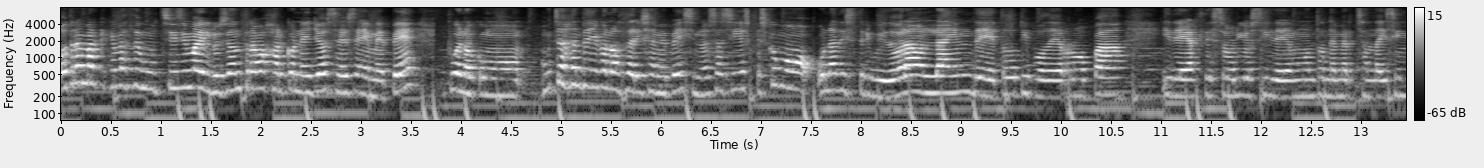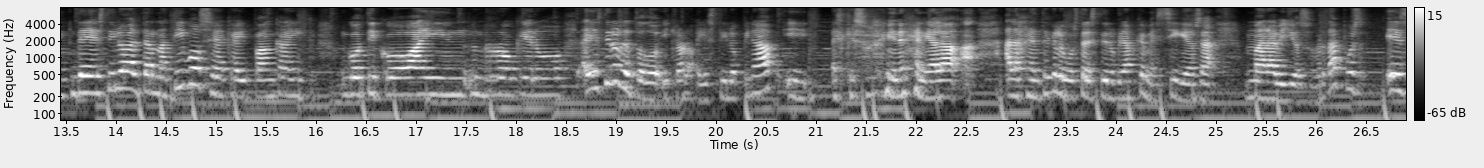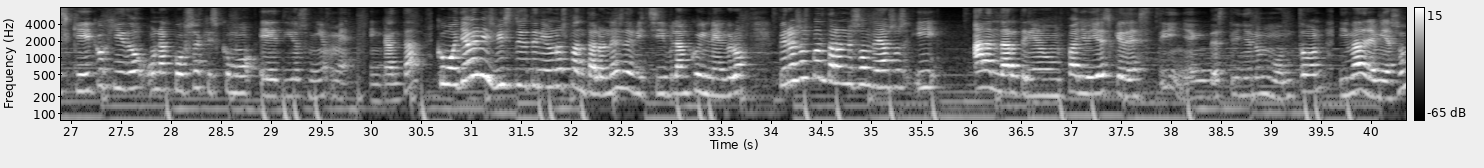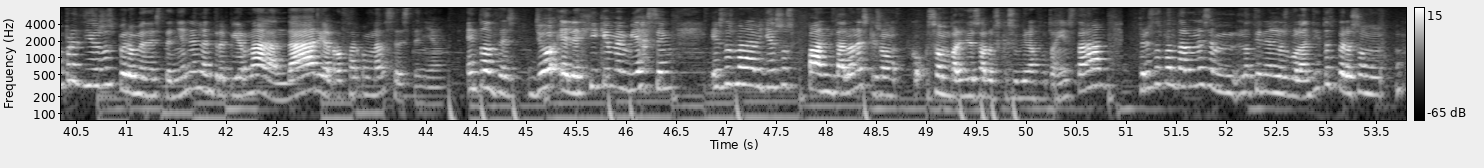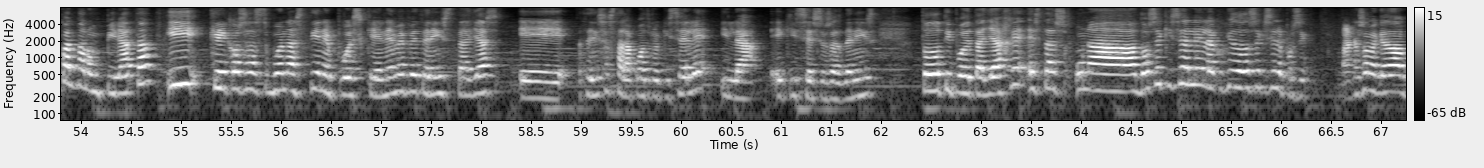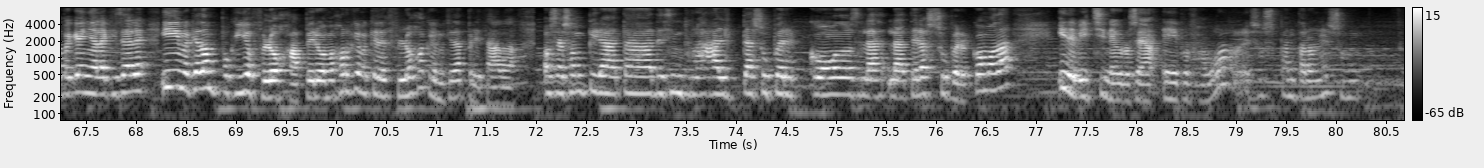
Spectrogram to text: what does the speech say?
Otra marca que me hace muchísima ilusión trabajar con ellos es MP. Bueno, como mucha gente ya conoceréis MP y si no es así, es, como una distribuidora online de todo tipo de ropa y de accesorios y de un montón de merchandising de estilo alternativo, o sea que hay punk, hay gótico, hay rockero, hay estilos de todo y claro, hay estilo pin-up y es que eso le viene genial a, a, la gente que le gusta el estilo pin-up que me sigue, o sea, maravilloso, ¿verdad? Pues es que he cogido una cosa que es como, eh, Dios mío, me encanta. Como ya habréis visto, yo tenía unos pantalones de Vichy blanco y negro, pero esos pantalones son de Asos y al andar tenían un fallo y es que destiñen, destiñen un montón. Y madre mía, son preciosos, pero me desteñen en la entrepierna al andar y al rozar con nada se desteñían. Entonces, yo elegí que me enviasen estos maravillosos pantalones que son, son parecidos a los que subí una foto a Instagram. Pero estos pantalones em, no tienen los volantitos, pero son un pantalón pirata. ¿Y qué cosas buenas tiene? Pues que en MP tenéis tallas, eh, tenéis hasta la 4XL y la XS, o sea, tenéis todo tipo de tallaje. Esta es una 2XL, la he cogido 2XL por si acaso me queda pequeña la XL y me queda un poquillo floja, pero mejor que me quede floja que me quede apretada. O sea, son pirata, de cintura alta, súper cómodos, la, la, tela súper cómoda y de bichi negro. O sea, eh, por favor, esos pantalones son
